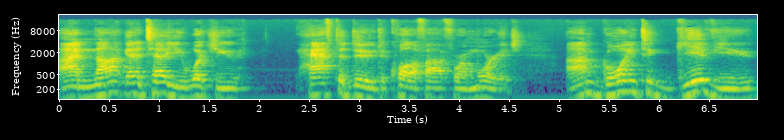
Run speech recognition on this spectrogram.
I'm not going to tell you what you have to do to qualify for a mortgage. I'm going to give you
